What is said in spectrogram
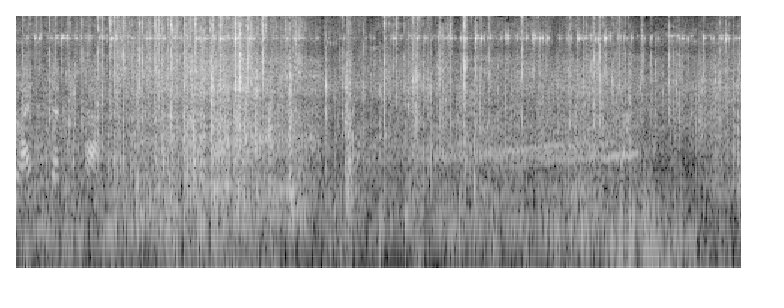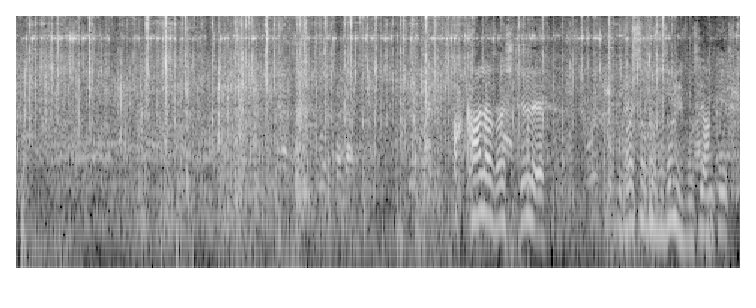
300 Meter. Ach, Carla, sei still, ey. Du weißt doch sowieso nicht, wo es lang geht.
